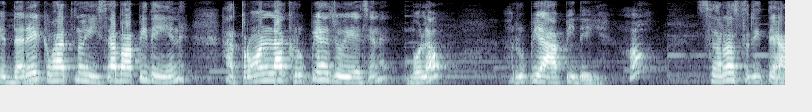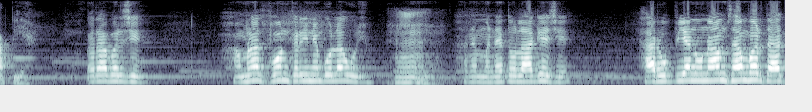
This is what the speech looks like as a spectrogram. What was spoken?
એ દરેક વાતનો હિસાબ આપી દઈએ ને આ ત્રણ લાખ રૂપિયા જોઈએ છે ને બોલાવો. રૂપિયા આપી દઈએ. હા? સરસ રીતે આપીએ. બરાબર છે. હમણાં જ ફોન કરીને બોલાવું છું. હમ. અને મને તો લાગે છે આ રૂપિયાનું નામ સાંભળતા જ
